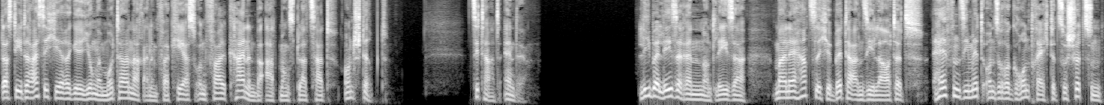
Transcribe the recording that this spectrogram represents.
dass die 30-jährige junge Mutter nach einem Verkehrsunfall keinen Beatmungsplatz hat und stirbt. Zitat Ende. Liebe Leserinnen und Leser, meine herzliche Bitte an Sie lautet, helfen Sie mit, unsere Grundrechte zu schützen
